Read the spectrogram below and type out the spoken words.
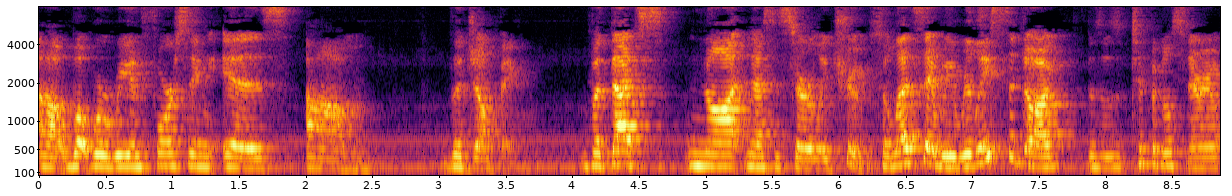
uh, what we're reinforcing is um, the jumping. But that's not necessarily true. So let's say we release the dog. This is a typical scenario.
